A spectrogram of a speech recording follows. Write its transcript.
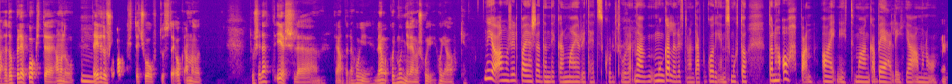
että doppele kokte, ama no. Mm. Teille tuossa akte tjoutus, tai ok, ama no. Tuossa tät ish lä, ja tällä hui, lä, kun munne lämmäs hui, hui aukken. No joo, Almo-Silppa Shaddan majoritetskulttuura. No, mun kallen täällä kotiin, mutta on ohpan ainit maanka pääli ja amano. Mm.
